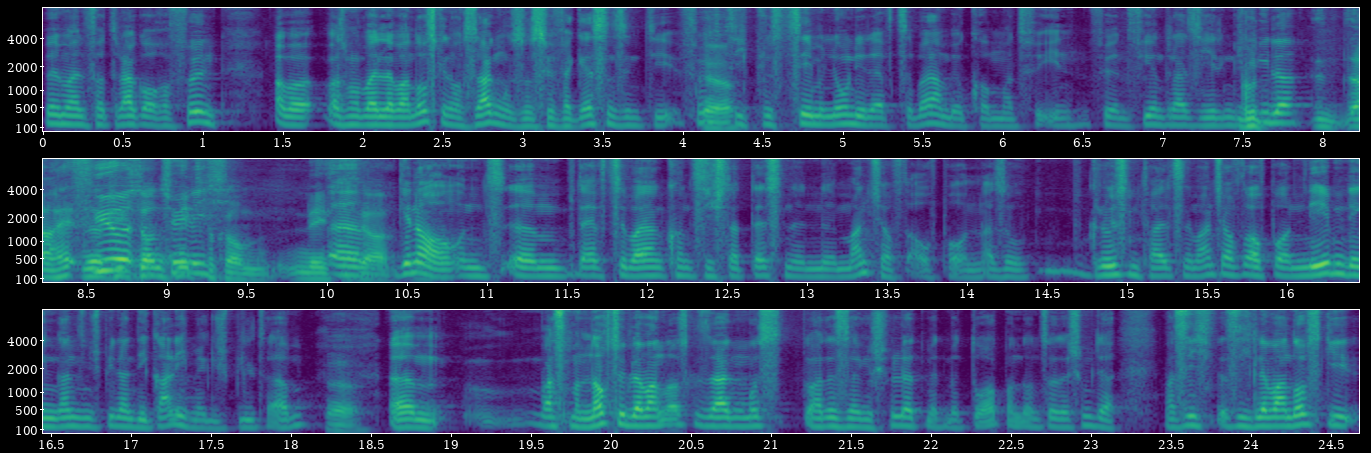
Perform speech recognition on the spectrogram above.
will meinen Vertrag auch erfüllen. Aber was man bei Lewandowski noch sagen muss, was wir vergessen, sind die 50 Ja. plus 10 Millionen, die der FC Bayern bekommen hat für ihn, für einen 34-jährigen Gut, Spieler. da hätten wir natürlich sonst natürlich, nichts bekommen nächstes ähm, Jahr. Genau, und ähm, der FC Bayern konnte sich stattdessen eine Mannschaft aufbauen. Also größtenteils eine Mannschaft aufbauen, neben den ganzen Spielern, die gar nicht mehr gespielt haben. Ähm, was man noch zu Lewandowski sagen muss, du hattest ja geschildert mit, mit Dortmund und so, das stimmt ja. Was ich, was ich Lewandowski,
